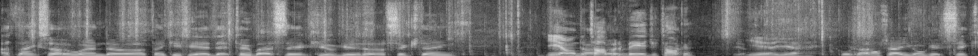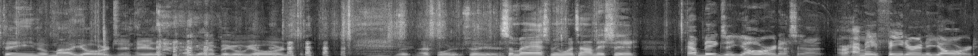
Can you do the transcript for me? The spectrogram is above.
I think so, and uh, I think if you add that two by six, you'll get a 16. Yeah, On the top top of of the bed. You're talking. Yeah. Yeah, yeah. Of course, I don't say you're gonna get 16 of my yards in here. I got a big old yard, but that's what it says. Somebody asked me one time. They said, "How big's a yard?" I said, "Uh, "Or how many feet are in a yard?"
